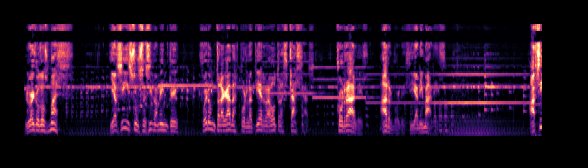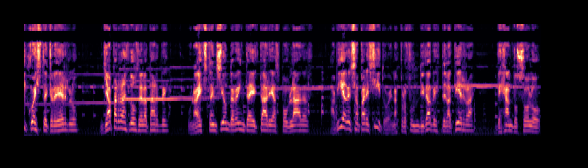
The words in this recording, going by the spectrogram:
Luego dos más, y así sucesivamente fueron tragadas por la tierra otras casas, corrales, árboles y animales. Así cueste creerlo, ya para las dos de la tarde, una extensión de 20 hectáreas pobladas había desaparecido en las profundidades de la tierra, dejando solo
